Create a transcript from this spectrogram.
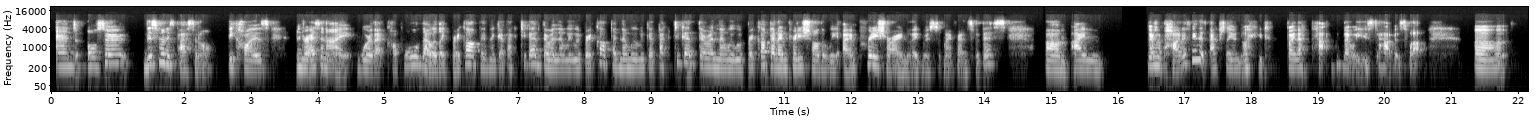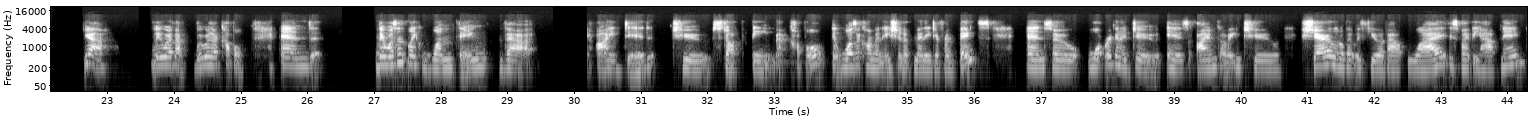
And also, this one is personal because Andres and I were that couple that would like break up and then get back together, and then we would break up and then we would get back together, and then we would break up. And I'm pretty sure that we, I'm pretty sure I annoyed most of my friends with this. Um, I'm there's a part of me that's actually annoyed by that pattern that we used to have as well. Uh, yeah, we were that we were that couple, and there wasn't like one thing that I did to stop being that couple. It was a combination of many different things. And so, what we're going to do is, I'm going to share a little bit with you about why this might be happening,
